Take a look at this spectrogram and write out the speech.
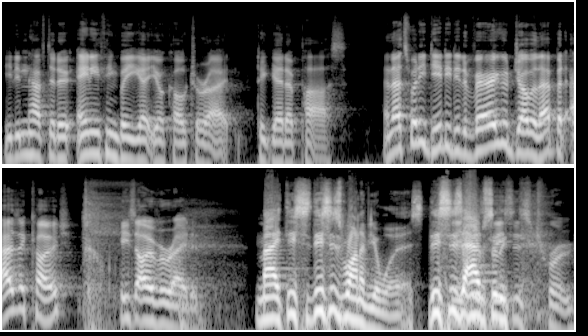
he didn't have to do anything but you get your culture right to get a pass. And that's what he did. He did a very good job of that. But as a coach, he's overrated. Mate, this, this is one of your worst. This is This absolutely. This is true.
